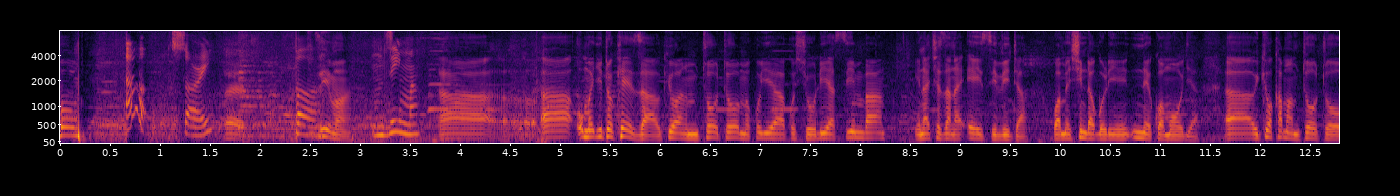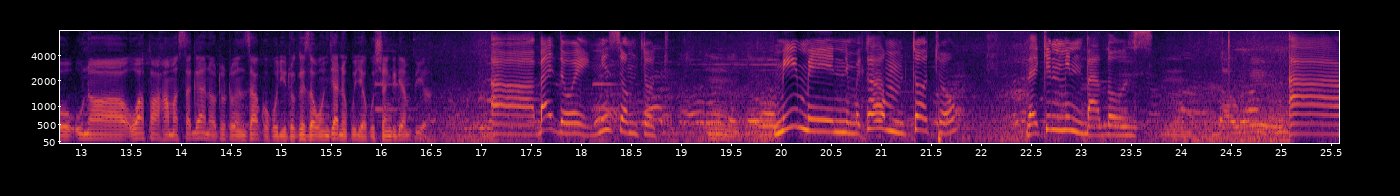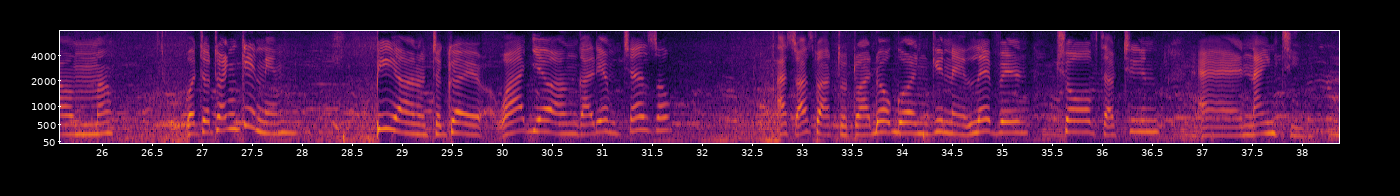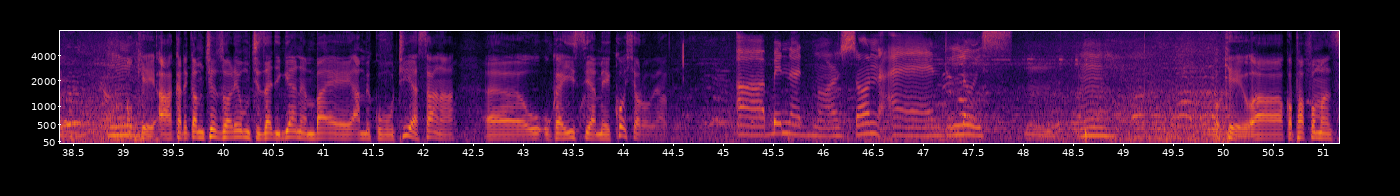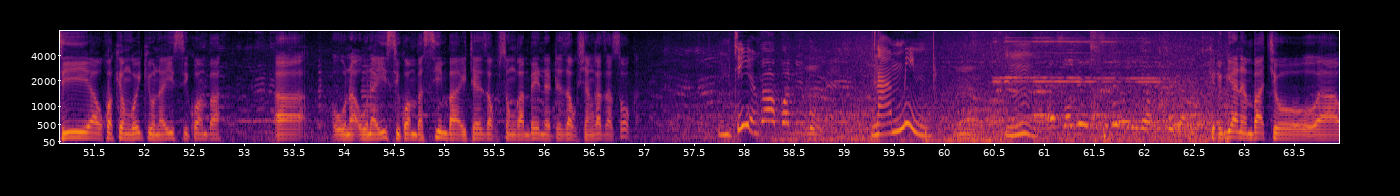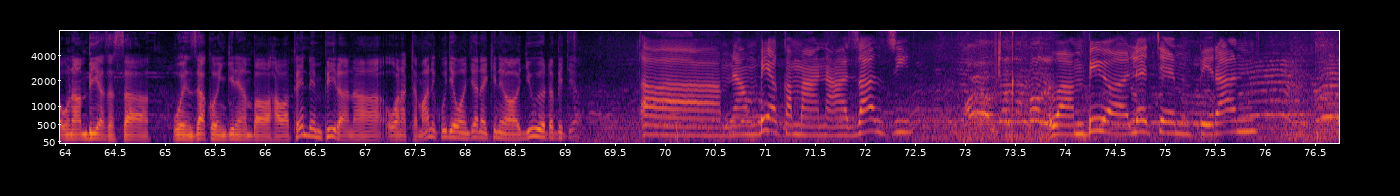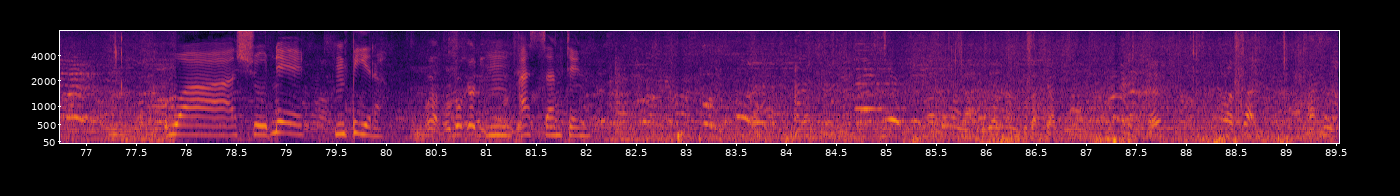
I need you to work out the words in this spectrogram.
Mambo Oh, sorry. eh, Poa. mzima. Mzima. Ah, uh, umejitokeza ukiwa mtoto umekuja kushuhudia Simba inacheza na AC Vita, wameshinda goli nne kwa moja. Uh, ukiwa kama mtoto unawapa hamasa gani watoto wenzako kujitokeza uwanjani kuja kushangilia mpira? Uh, by the way, mimi sio mtoto. Mm. Mimi nimekaa mtoto lakini mimi ni balozi. Mm. Um, watoto wengine pia wanatakiwa waje waangalie mchezo hasa hasa watoto wadogo wengine 11, 12, 13 and 19. Okay, ah, katika mchezo wa leo mchezaji gani ambaye amekuvutia sana uh, ukahisi ameikosha roho yako? Uh, Bernard Morrison and Lewis. Okay, uh, kwa performance hii au kwa kiwango hiki unahisi kwamba uh, una, unahisi kwamba Simba itaweza kusonga mbele na itaweza kushangaza soka? Ndio. Naamini. Mm. Mm. Kitu gani ambacho uh, unaambia sasa wenzako wengine ambao hawapendi mpira na wanatamani kuja uwanjani lakini hawajui watapitia? Uh, naambia kama na wazazi waambie walete mpirani washuhudie mpira. Mm, asanteni. 哎非常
